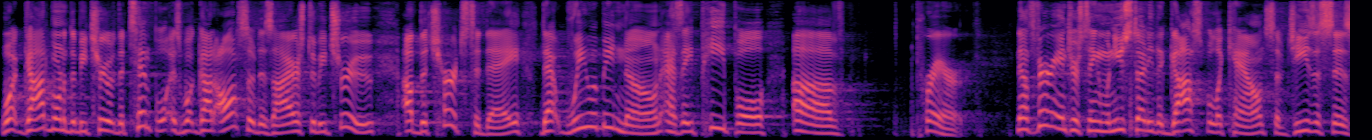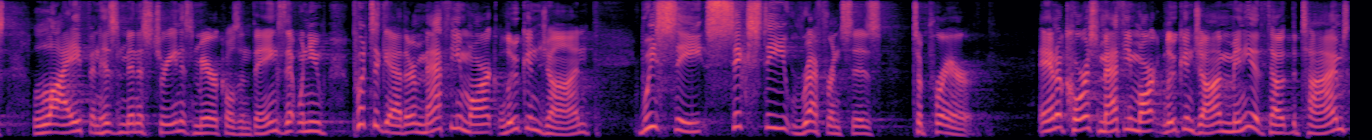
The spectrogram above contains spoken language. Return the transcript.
What God wanted to be true of the temple is what God also desires to be true of the church today, that we would be known as a people of prayer. Now, it's very interesting when you study the gospel accounts of Jesus' life and his ministry and his miracles and things, that when you put together Matthew, Mark, Luke, and John, we see 60 references to prayer. And of course, Matthew, Mark, Luke, and John, many of the times,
